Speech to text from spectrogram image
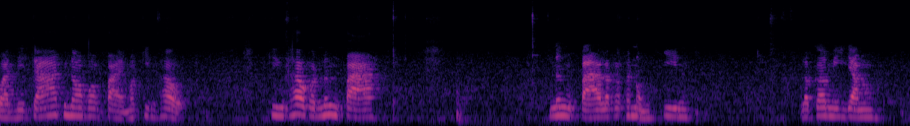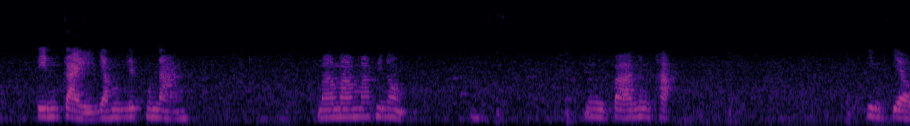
วัสดีจ้าพี่น้องกองป่ายมากินข้าวกินข้าวกับนึ่งปลา นึ่งปลาแล้วก็ขนมจีน แล้วก็มียำตีนไก่ยำเล็บมือนาง มามามาพี่น้อง นึ่งปลานึ่งผักจิ้มเจียว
